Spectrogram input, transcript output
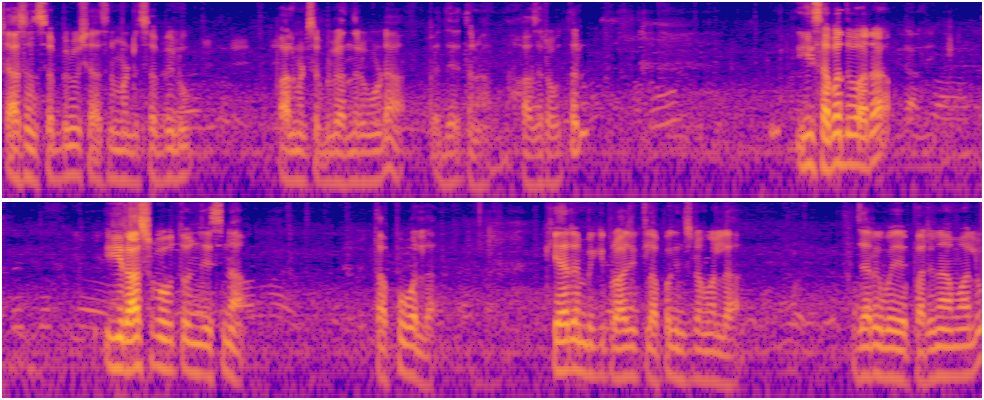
శాసనసభ్యులు శాసనమండలి సభ్యులు పార్లమెంట్ సభ్యులు అందరూ కూడా పెద్ద ఎత్తున హాజరవుతారు. ఈ సభ ద్వారా ఈ రాష్ట్ర ప్రభుత్వం చేసిన తప్పు వల్ల కేఆర్ఎంబికి ప్రాజెక్టులు అప్పగించడం వల్ల జరగబోయే పరిణామాలు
